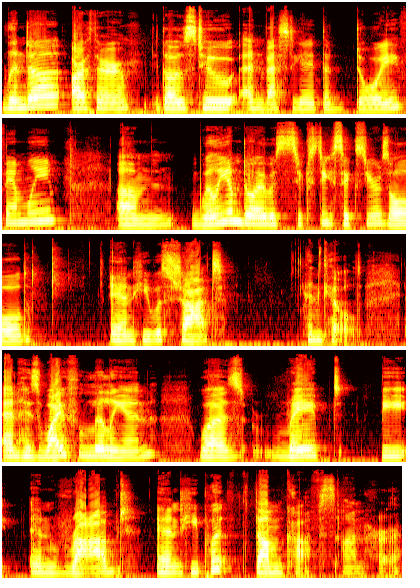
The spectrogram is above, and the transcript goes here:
Linda Arthur goes to investigate the Doi family. Um, William Doi was 66 years old and he was shot and killed. And his wife Lillian was raped, beat, and robbed, and he put thumb cuffs on her.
